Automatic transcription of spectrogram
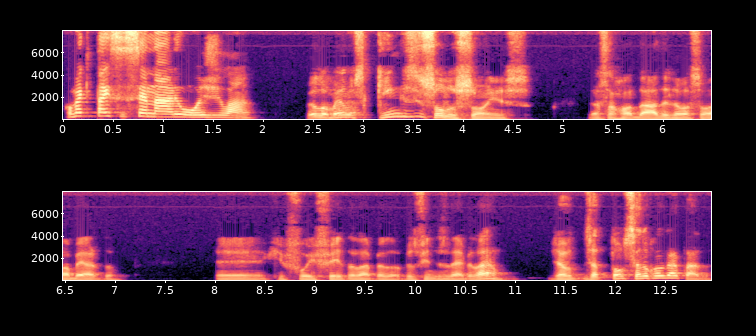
como é que está esse cenário hoje lá? Pelo menos 15 soluções dessa rodada de inovação aberta é, que foi feita lá pelo, pelo Fineslab lá, já, já estão sendo contratadas.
